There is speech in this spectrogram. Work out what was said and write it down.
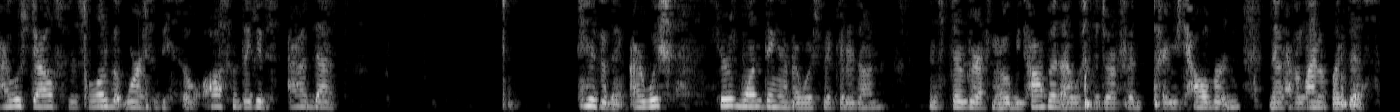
I wish Dallas was just a little bit worse. It'd be so awesome if they could just add that here's the thing. I wish, here's one thing that I wish they could have done. Instead of drafting Obi Toppin, I wish they drafted Tyrese Haliburton, and they would have a lineup like this.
